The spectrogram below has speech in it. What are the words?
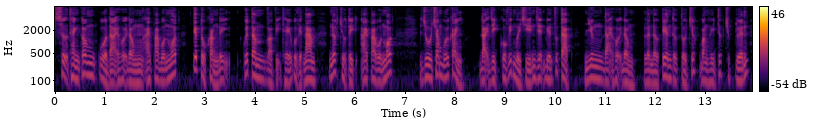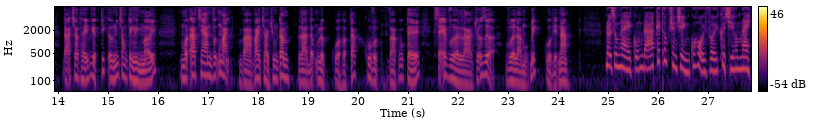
Sự thành công của Đại hội đồng IPA 41 tiếp tục khẳng định quyết tâm và vị thế của Việt Nam, nước chủ tịch IPA 41. Dù trong bối cảnh đại dịch COVID-19 diễn biến phức tạp, nhưng Đại hội đồng lần đầu tiên được tổ chức bằng hình thức trực tuyến đã cho thấy việc thích ứng trong tình hình mới. Một ASEAN vững mạnh và vai trò trung tâm là động lực của hợp tác khu vực và quốc tế sẽ vừa là chỗ dựa, vừa là mục đích của Việt Nam. Nội dung này cũng đã kết thúc chương trình Quốc hội với cử tri hôm nay.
